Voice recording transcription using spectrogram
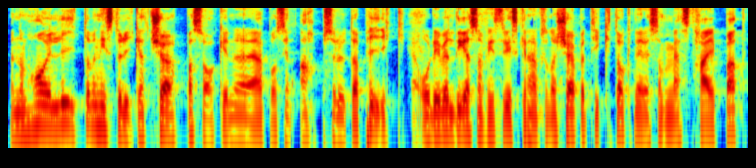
men de har ju lite av en historik att köpa saker när det är på sin absoluta peak. Och det är väl det som finns risken här också. De köper TikTok när det är som mest hypat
